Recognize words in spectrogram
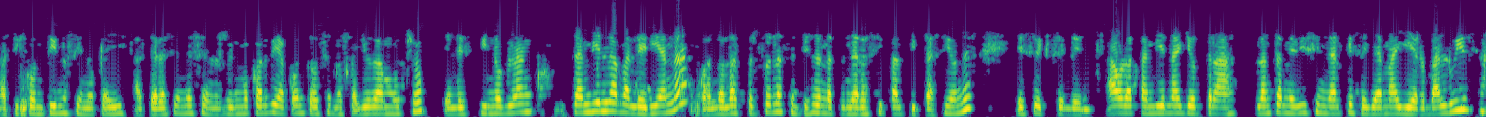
así continuo, sino que hay alteraciones en el ritmo cardíaco, entonces nos ayuda mucho el espino blanco. También la valeriana, cuando las personas empiezan a tener así palpitaciones, es excelente. Ahora también hay otra planta medicinal que se llama hierba luisa.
